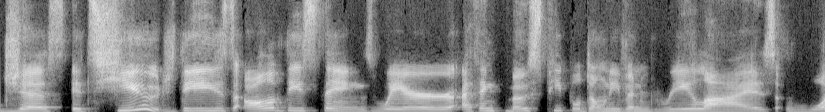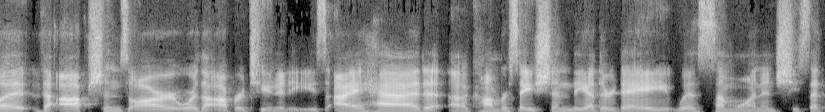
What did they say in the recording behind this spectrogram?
just it's huge. These all of these things where i think most people don't even realize what the options are or the opportunities. I had a conversation the other day with someone and she said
